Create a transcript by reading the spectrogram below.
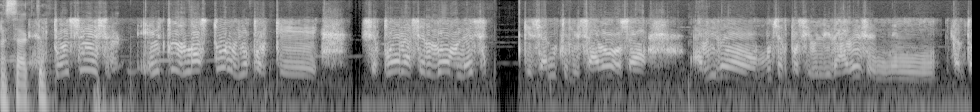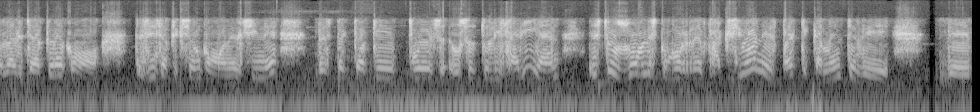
Exacto. Entonces, esto es más turbio porque se pueden hacer dobles que se han utilizado, o sea, ha habido muchas posibilidades en, en tanto en la literatura como de ciencia ficción como en el cine respecto a que pues se utilizarían estos dobles como refacciones prácticamente de, de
